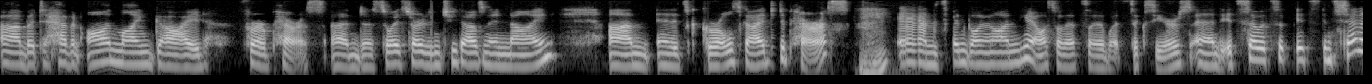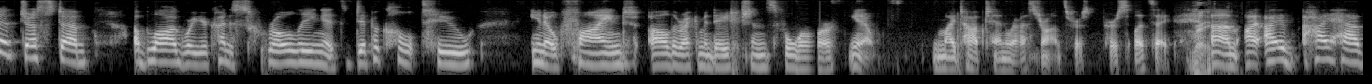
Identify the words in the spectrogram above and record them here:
uh, but to have an online guide for Paris. And uh, so I started in 2009, um, and it's Girls Guide to Paris, mm-hmm. and it's been going on, you know, so that's uh, what six years, and it's so it's it's instead of just um, a blog where you're kind of scrolling, it's difficult to, you know, find all the recommendations for, you know, my top ten restaurants for, for let's say. Right. Um, I, I I have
